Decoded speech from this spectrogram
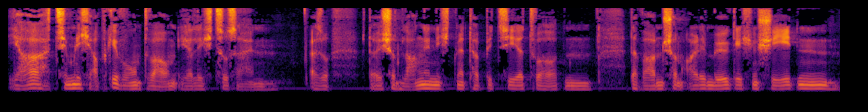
ja ziemlich abgewohnt war, um ehrlich zu sein. Also da ist schon lange nicht mehr tapeziert worden, da waren schon alle möglichen Schäden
